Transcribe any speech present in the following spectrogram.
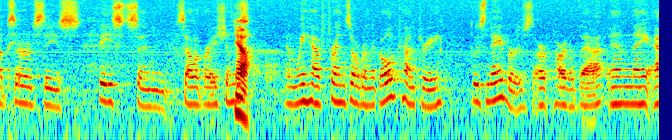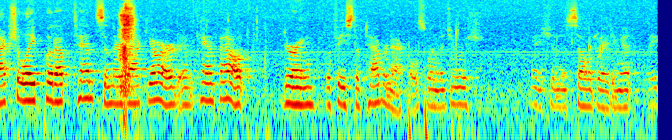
observes these feasts and celebrations. Yeah. And we have friends over in the Gold Country whose neighbors are part of that, and they actually put up tents in their backyard and camp out during the Feast of Tabernacles when the Jewish nation is celebrating it they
